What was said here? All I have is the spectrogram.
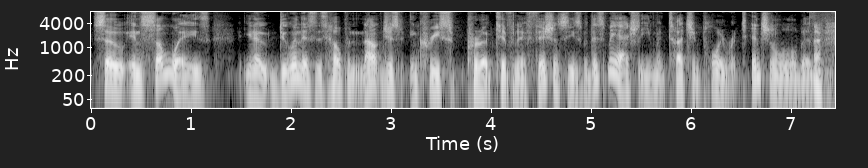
So in some ways, you know, doing this is helping not just increase productivity and efficiencies, but this may actually even touch employee retention a little bit.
